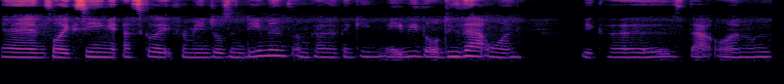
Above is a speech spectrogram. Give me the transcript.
and like seeing it escalate from Angels and Demons, I'm kind of thinking maybe they'll do that one because that one was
